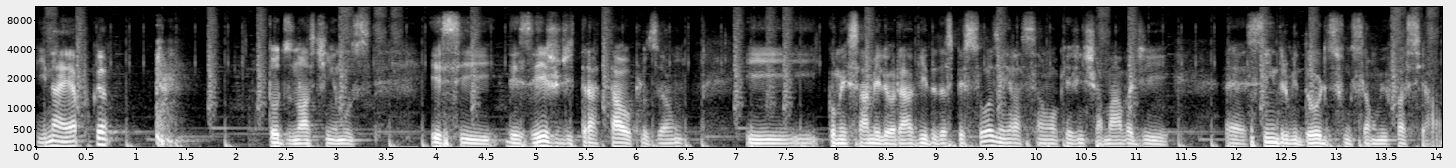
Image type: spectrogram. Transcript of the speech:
E na época todos nós tínhamos esse desejo de tratar a oclusão e começar a melhorar a vida das pessoas em relação ao que a gente chamava de é, síndrome, dor, disfunção miofascial.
